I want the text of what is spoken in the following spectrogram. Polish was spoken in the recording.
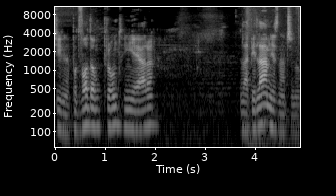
Dziwne. Pod wodą prąd i nie jara. Lepiej dla mnie znaczy, no.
